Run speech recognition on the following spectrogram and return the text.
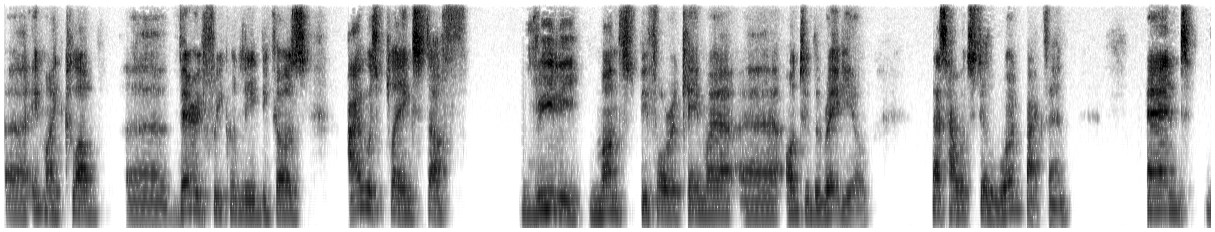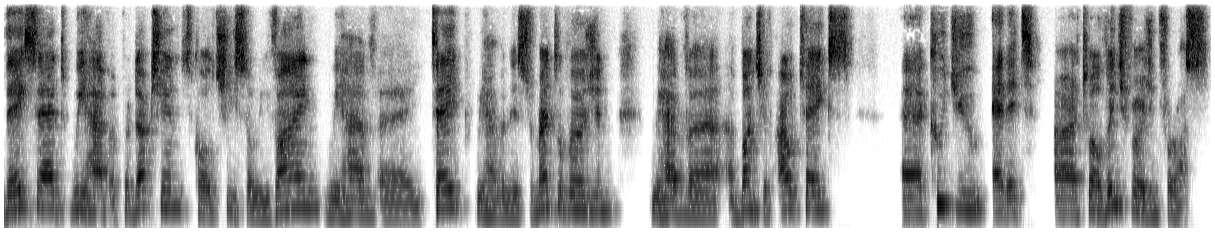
uh, in my club uh, very frequently because I was playing stuff really months before it came uh, uh, onto the radio. That's how it still worked back then. And they said, We have a production, it's called So Divine. We have a tape, we have an instrumental version, we have a, a bunch of outtakes. Uh, could you edit a 12 inch version for us?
